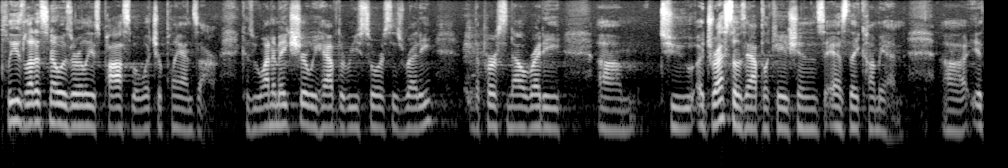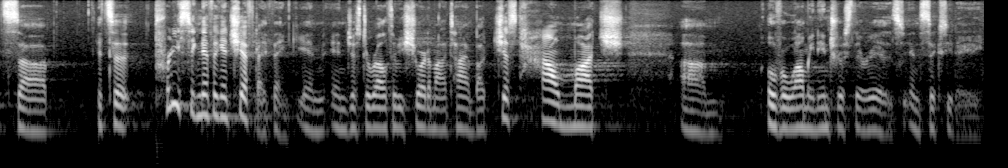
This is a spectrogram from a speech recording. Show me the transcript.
please let us know as early as possible what your plans are, because we want to make sure we have the resources ready, the personnel ready um, to address those applications as they come in. Uh, it's, uh, it's a pretty significant shift, I think, in, in just a relatively short amount of time, about just how much um, overwhelming interest there is in 60 to 80.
